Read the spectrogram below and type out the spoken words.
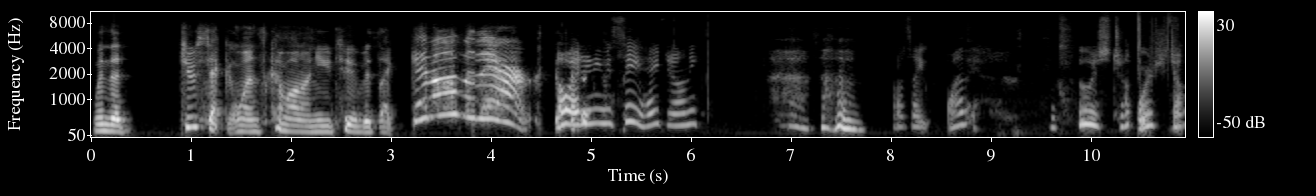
when the two second ones come on on YouTube, it's like, get off of there. Oh, I didn't even see. Hey, Johnny. I was like, why? the- Who is John? Where's John?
